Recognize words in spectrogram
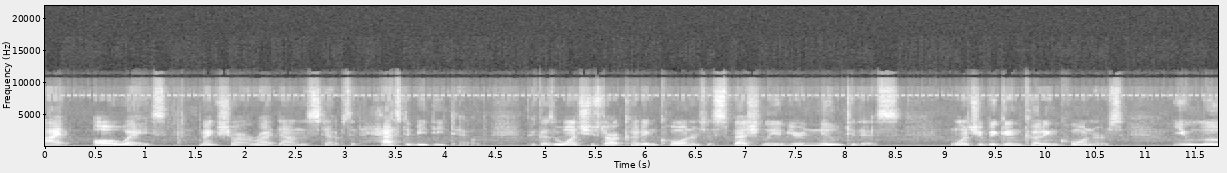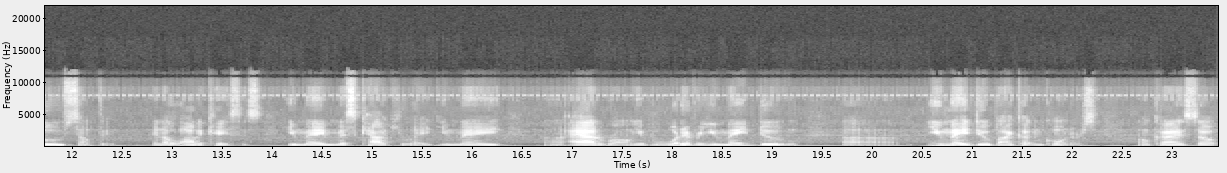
I always make sure I write down the steps. It has to be detailed because once you start cutting corners, especially if you're new to this, once you begin cutting corners, you lose something. In a lot of cases, you may miscalculate, you may uh, add wrong, you, whatever you may do, uh, you may do by cutting corners. Okay, so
